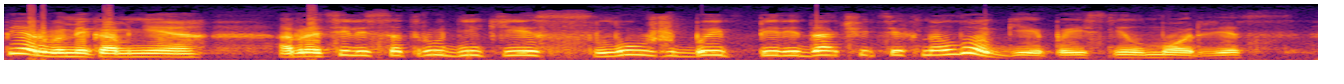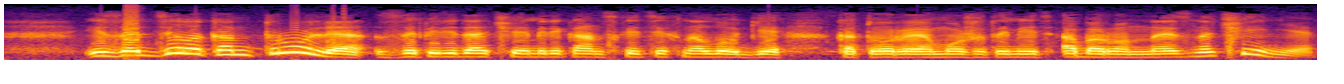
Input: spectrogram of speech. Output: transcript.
Первыми ко мне обратились сотрудники службы передачи технологии, пояснил Моррис из отдела контроля за передачей американской технологии, которая может иметь оборонное значение.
